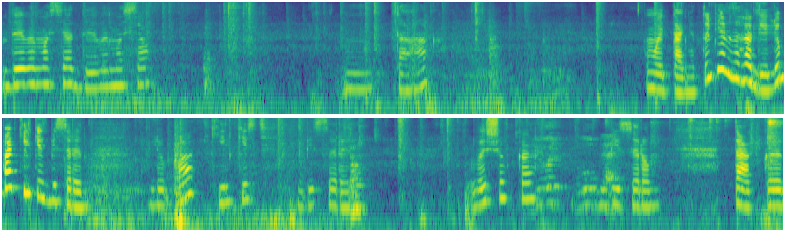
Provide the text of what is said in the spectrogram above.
Дивимося, дивимося. Так. Ой, Таня, тобі взагалі люба кількість бісерин. Люба кількість бісерин. Вишивка бісером. Так, е,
